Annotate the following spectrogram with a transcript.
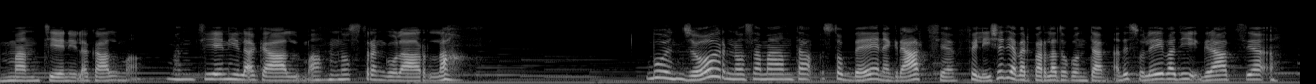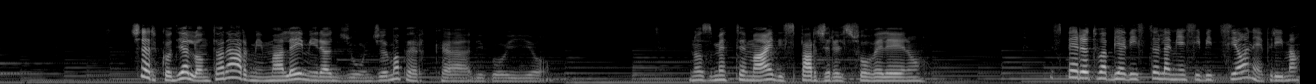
Mantieni la calma, mantieni la calma, non strangolarla. Buongiorno Samantha, sto bene, grazie. Felice di aver parlato con te. Adesso levati, grazie. Cerco di allontanarmi, ma lei mi raggiunge. Ma perché? dico io. Non smette mai di spargere il suo veleno. Spero tu abbia visto la mia esibizione prima.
